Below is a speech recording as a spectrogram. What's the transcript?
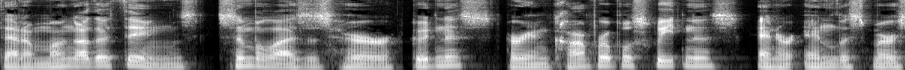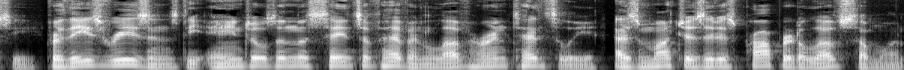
that, among other things, symbolizes her goodness, her incomparable sweetness, and her endless mercy. For these reasons, the angels and the saints of heaven love her intensely as much as it is proper to love someone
